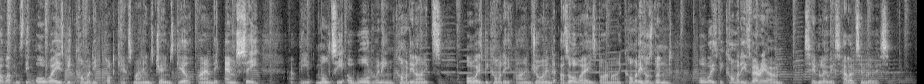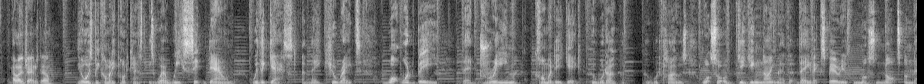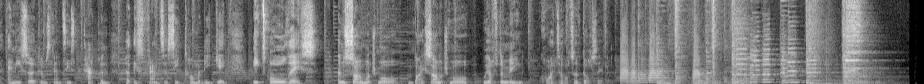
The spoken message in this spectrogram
Hello, welcome to the Always Be Comedy podcast. My name's James Gill. I am the MC at the multi award winning comedy nights, Always Be Comedy. I'm joined, as always, by my comedy husband, Always Be Comedy's very own, Tim Lewis. Hello, Tim Lewis. Hello, James Gill. The Always Be Comedy podcast is where we sit down with a guest and they curate what would be their dream comedy gig. Who would open? Who would close? What sort of gigging nightmare that they've experienced must not, under any circumstances, happen at this fantasy comedy gig. It's all this and so much more. And by so much more, we often mean quite a lot of gossip.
